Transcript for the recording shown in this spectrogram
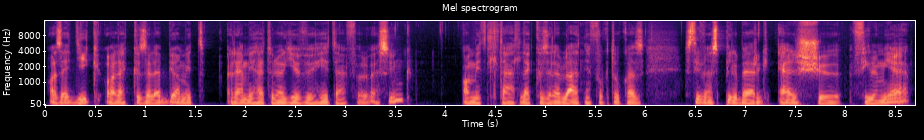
Az egyik a legközelebbi, amit remélhetőleg jövő héten fölveszünk, amit tehát legközelebb látni fogtok, az Steven Spielberg első filmje,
